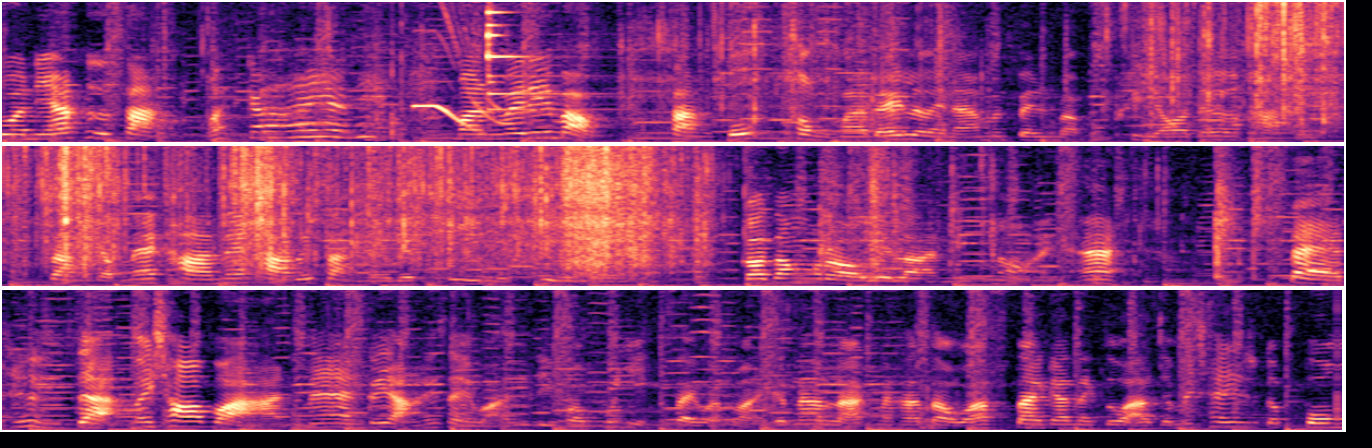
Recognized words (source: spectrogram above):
ตัวนี้คือสั่งวัดใกล้อะนี่ มันไม่ได้แบบ สั่งปุ๊บส่งมาได้เลยนะ มันเป็นแบบ pre-order ค่ะ สั่งกับแม่ค้าแม่ค้าไปสั่งในเว็บจีนอีกทีนึงก็ต้องรอเวลานิดหน่อยอะแต่ถึงจะไม่ชอบหวานแม่แอนก็อยากให้ใส่หวานดีๆเพราะผู้หญิงใส่หวานๆก็น่ารักนะคะ แต่ว่าสไตล์การแต่งตัวอาจจะไม่ใช่กระโปรง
